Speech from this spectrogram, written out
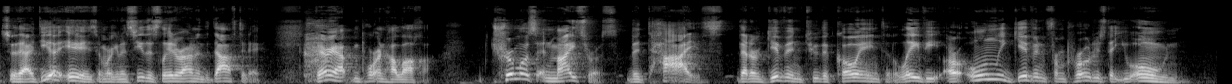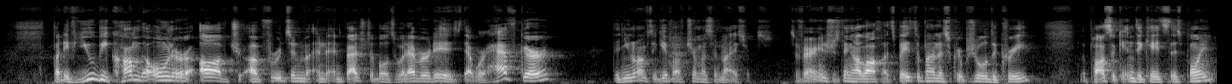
So, the idea is, and we're going to see this later on in the daf today, very important halacha. Trumos and maisros, the tithes that are given to the Kohen, to the Levi, are only given from produce that you own. But if you become the owner of, of fruits and, and, and vegetables, whatever it is, that were hefker, then you don't have to give off trimas and maisers. It's a very interesting halacha. It's based upon a scriptural decree. The pasuk indicates this point.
